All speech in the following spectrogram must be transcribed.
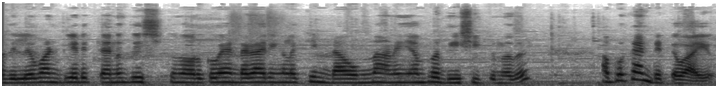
അതിൽ വണ്ടി എടുക്കാൻ ഉദ്ദേശിക്കുന്നവർക്ക് വേണ്ട കാര്യങ്ങളൊക്കെ ഉണ്ടാവും എന്നാണ് ഞാൻ പ്രതീക്ഷിക്കുന്നത്. അപ്പോൾ കണ്ടിട്ട് വായോ?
